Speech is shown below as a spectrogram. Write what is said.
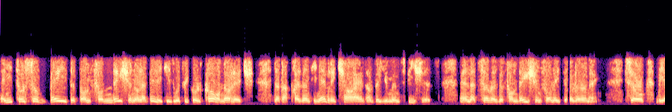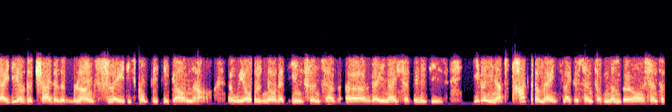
And it's also based upon foundational abilities, what we call core knowledge, that are present in every child of the human species and that serve as the foundation for later learning learning. So the idea of the child as a blank slate is completely gone now. Uh, we all know that infants have uh, very nice abilities, even in abstract domains like a sense of number or a sense of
